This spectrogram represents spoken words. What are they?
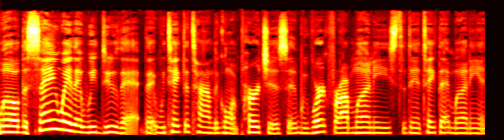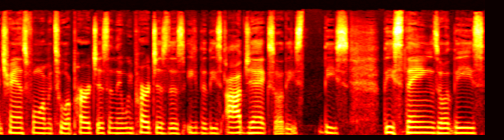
well, the same way that we do that, that we take the time to go and purchase and we work for our monies to then take that money and transform it to a purchase and then we purchase this either these objects or these these these things or these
